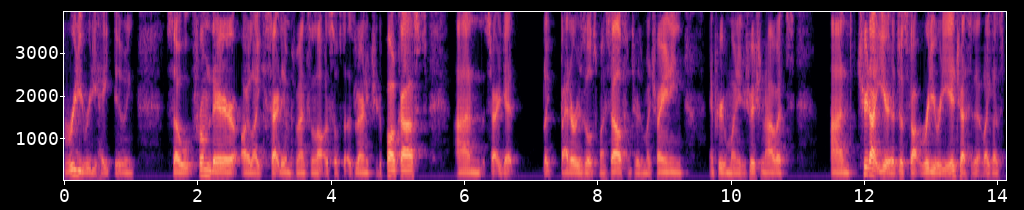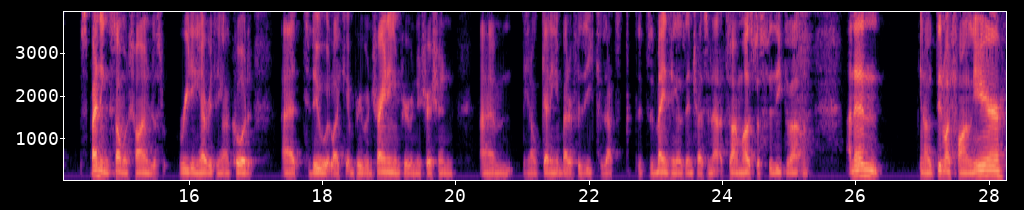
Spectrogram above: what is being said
really, really hate doing. So from there, I like started implementing a lot of stuff that I was learning through the podcast, and started to get like better results myself in terms of my training, improving my nutrition habits. And through that year, I just got really, really interested in it. Like I was spending so much time just reading everything I could uh, to do with like improving training, improving nutrition, um, you know, getting a better physique because that's the main thing I was interested in at the time was just physique development. And then, you know, did my final year,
